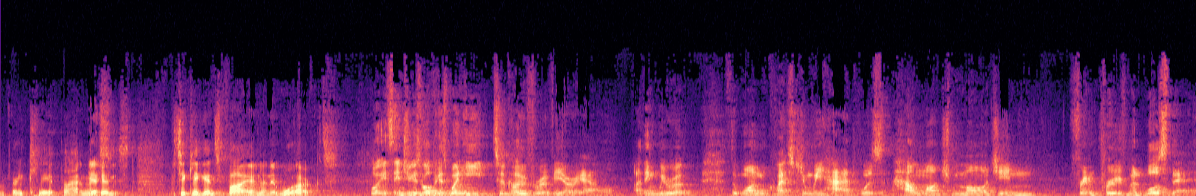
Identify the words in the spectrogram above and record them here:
a very clear plan Yes. against, particularly against Bayern, and it worked. Well, it's interesting as well because when he took over at Villarreal, I think we were the one question we had was how much margin for improvement was there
